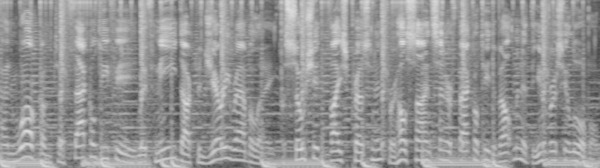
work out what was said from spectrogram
and welcome to Faculty Feed with me, Dr. Jerry Rabalais, Associate Vice President for Health Science Center Faculty Development at the University of Louisville.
